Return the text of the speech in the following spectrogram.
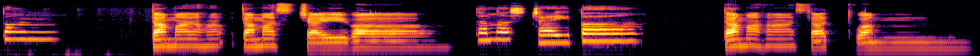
パン、タマタマスチャイワ、タマスチャイバ、タマハサトワン、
